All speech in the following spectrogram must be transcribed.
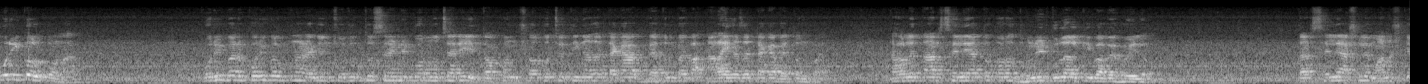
পরিকল্পনা। পরিবার পরিকল্পনার একজন চতুর্থ শ্রেণির কর্মচারী তখন সর্বোচ্চ তিন হাজার টাকা বেতন পায় বা আড়াই হাজার টাকা বেতন পায়। তাহলে তার ছেলে এত বড় ধনির দুলাল কীভাবে হইল? তার ছেলে আসলে মানুষকে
